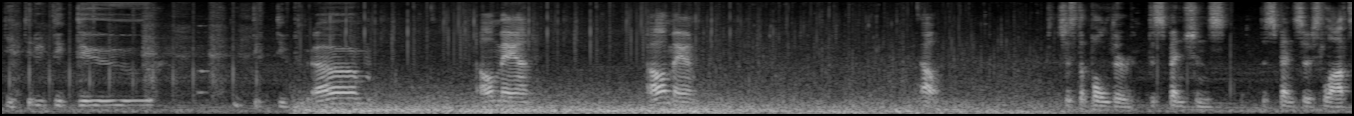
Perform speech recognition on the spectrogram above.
Do, Do, do, do, do, do. Do, do, Um... Oh, man. Oh, man. Oh. It's just a boulder dispensions dispenser slot.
